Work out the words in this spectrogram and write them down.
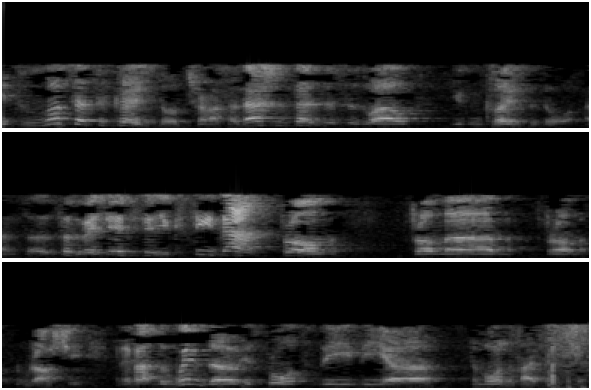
It's mutter to close the door. Shemar says this as well. You can close the door, and so, so basically you can see that from from um, from Rashi. And in fact, the window is brought the the uh, the Mordechai picture,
